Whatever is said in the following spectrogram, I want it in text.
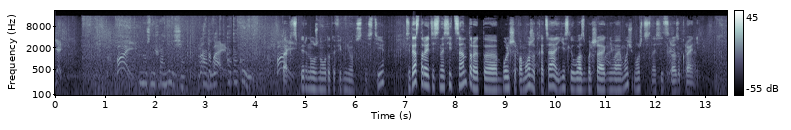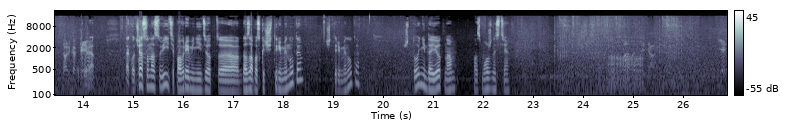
Есть. Бой! Нужны хранилища. Наступаем. Объект атакуют. Бой! Так, теперь нужно вот эту фигню снести. Всегда старайтесь сносить центр, это больше поможет. Хотя, если у вас большая огневая мощь, можете сносить сразу крайний Только вперед. вариант. Так, вот сейчас у нас, видите, по времени идет э, до запуска 4 минуты. 4 минуты. Что не дает нам возможности. Есть.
